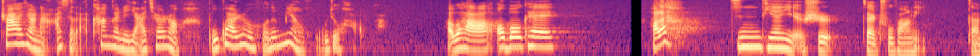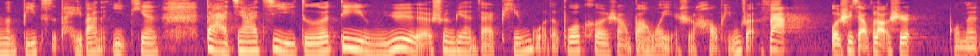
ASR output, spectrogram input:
插一下拿起来，看看这牙签上不挂任何的面糊就好了，好不好？O 不 OK？好了，今天也是在厨房里。咱们彼此陪伴的一天，大家记得订阅，顺便在苹果的播客上帮我也是好评转发。我是小付老师，我们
